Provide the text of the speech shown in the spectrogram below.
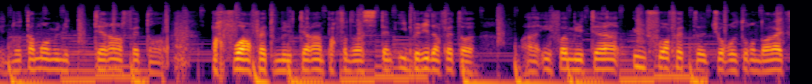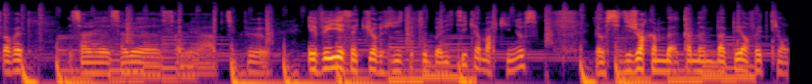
et notamment au milieu de terrain en fait, parfois en fait au milieu de terrain, parfois dans un système hybride en fait, euh, une fois au milieu de terrain, une fois en fait tu retournes dans l'axe en fait, et ça, ça, ça un petit peu éveillé sa curiosité footballistique à Marquinhos. Il y a aussi des joueurs comme, comme Mbappé en fait qui ont,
